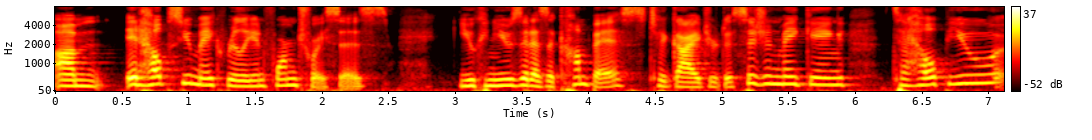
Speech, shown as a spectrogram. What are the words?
Um, it helps you make really informed choices. You can use it as a compass to guide your decision making, to help you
